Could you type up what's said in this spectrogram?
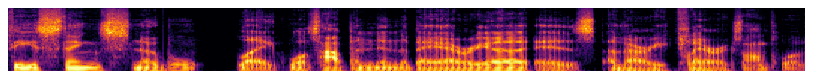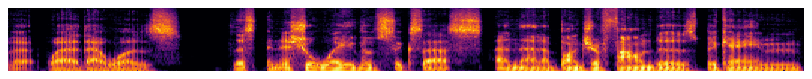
These things snowball. Like what's happened in the Bay Area is a very clear example of it, where there was this initial wave of success and then a bunch of founders became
